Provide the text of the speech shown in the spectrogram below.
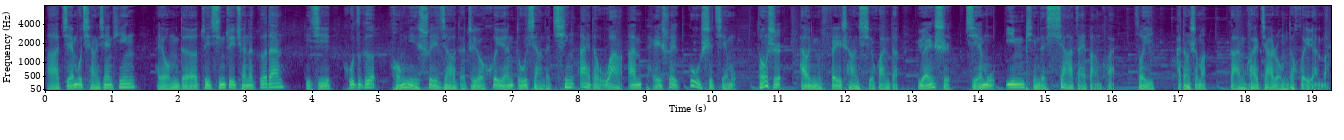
啊节目抢先听，还有我们的最新最全的歌单，以及胡子哥哄你睡觉的只有会员独享的《亲爱的晚安陪睡故事》节目，同时还有你们非常喜欢的原始节目音频的下载板块。所以还等什么？赶快加入我们的会员吧！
